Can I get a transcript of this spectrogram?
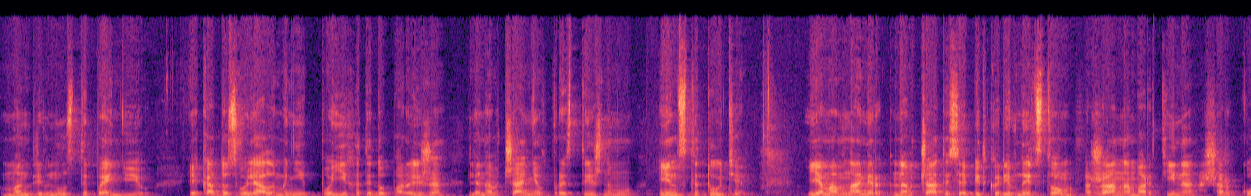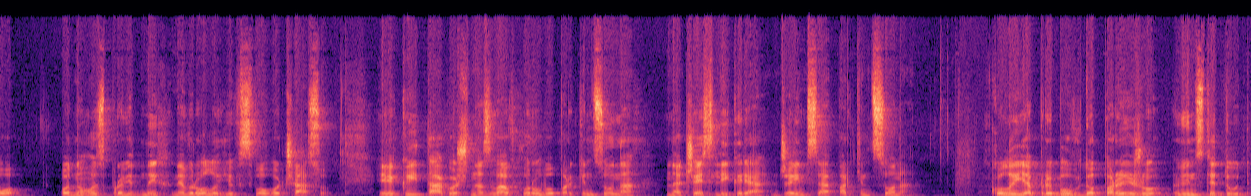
мандрівну стипендію, яка дозволяла мені поїхати до Парижа для навчання в престижному інституті. Я мав намір навчатися під керівництвом Жана Мартіна Шарко, одного з провідних неврологів свого часу, який також назвав хворобу Паркінсона на честь лікаря Джеймса Паркінсона. Коли я прибув до Парижу в інститут,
